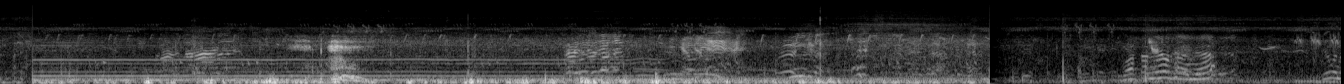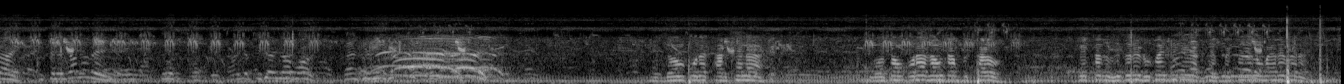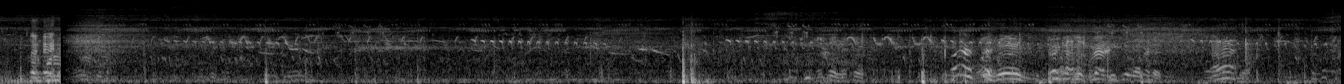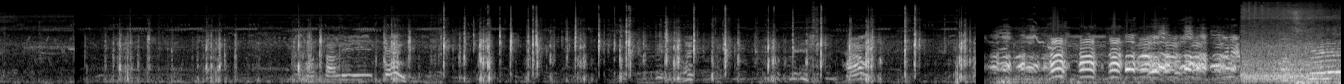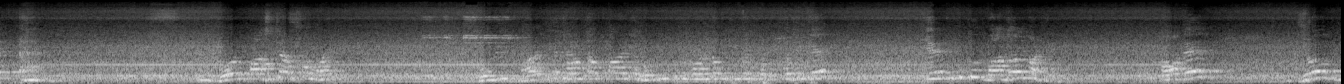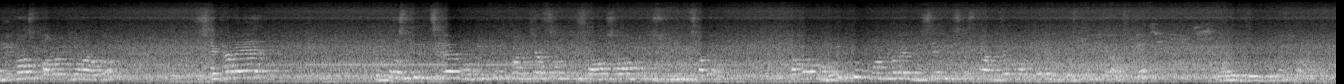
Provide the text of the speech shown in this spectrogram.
দম পুরো ছাড়ছে না। গৌতম পুরা দমটা ছাড়ো। পেটটা তো ভিতরে ঢুকাই দিতে যাচ্ছে, পেটটা যেন বাইরে বেরোয়। তারপরে তালি থাম আজকে ভোর পাঁচটার সময় ভারতীয় জনতা পার্টি হবিপুর মণ্ডল টিমের পক্ষ থেকে কেনপুকুর বাদল মাঠে আমাদের যোগ দিবস পালন করা হলো সেখানে উপস্থিত ছিলেন হবিপুর পঞ্চায়েত সমিতির সহসভাপতি সুনীল সাহেব এবং বিশেষ কার্যকর্তাদের উপস্থিতিতে আজকে আমাদের যোগ দিবস পালন।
